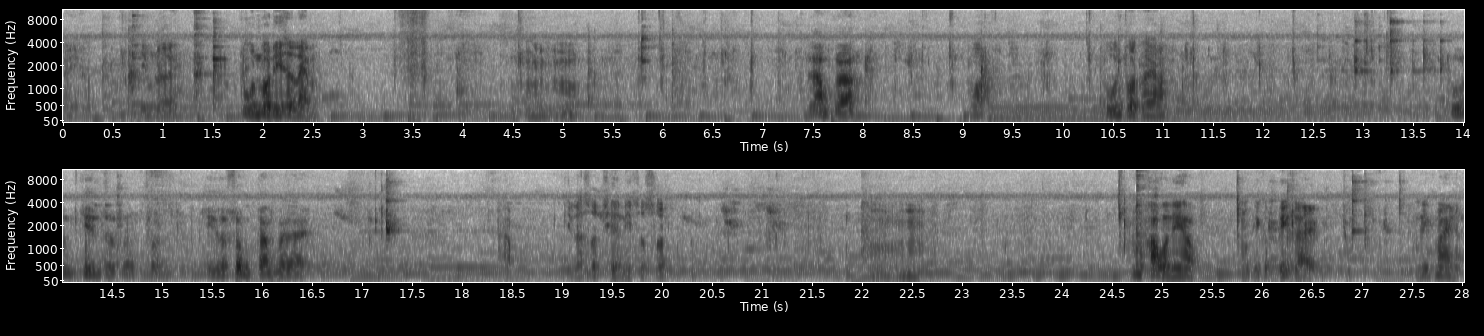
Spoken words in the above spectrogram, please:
นี่ครับจิ้มเลยตูนบอดี้สแลมอืมลำเหรอเนาะตูนสดเลยเนาะ ตูนกินสดสดสดกินกับส้มตำก็ได้ ครับ กินแล้วสดชื่นนี่สดๆอืมมันเข้ากันดีครับน้ำพริกกะปิอะไรน้ำพริกไหม้เนี่ย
